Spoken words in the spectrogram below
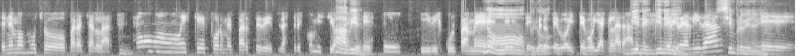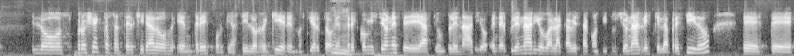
tenemos mucho para charlar. Mm. No es que forme parte de las tres comisiones. Ah, bien. Este, y discúlpame, este, pero, te voy te voy a aclarar. Viene, viene bien. En realidad, siempre viene bien. Eh, los proyectos a ser girados en tres, porque así lo requieren, ¿no es cierto? En tres comisiones se hace un plenario. En el plenario va la cabeza constitucional, es que la presido, este,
